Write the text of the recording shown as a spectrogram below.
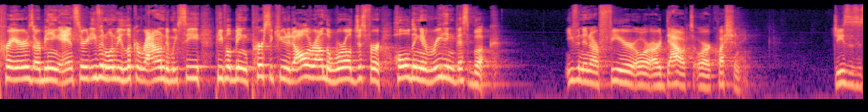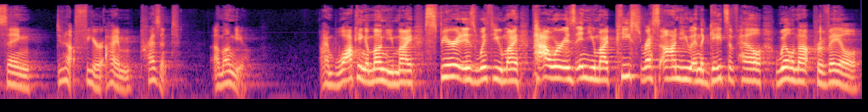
prayers are being answered, even when we look around and we see people being persecuted all around the world just for holding and reading this book, even in our fear or our doubt or our questioning, Jesus is saying, Do not fear, I am present among you. I'm walking among you. My spirit is with you. My power is in you. My peace rests on you, and the gates of hell will not prevail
